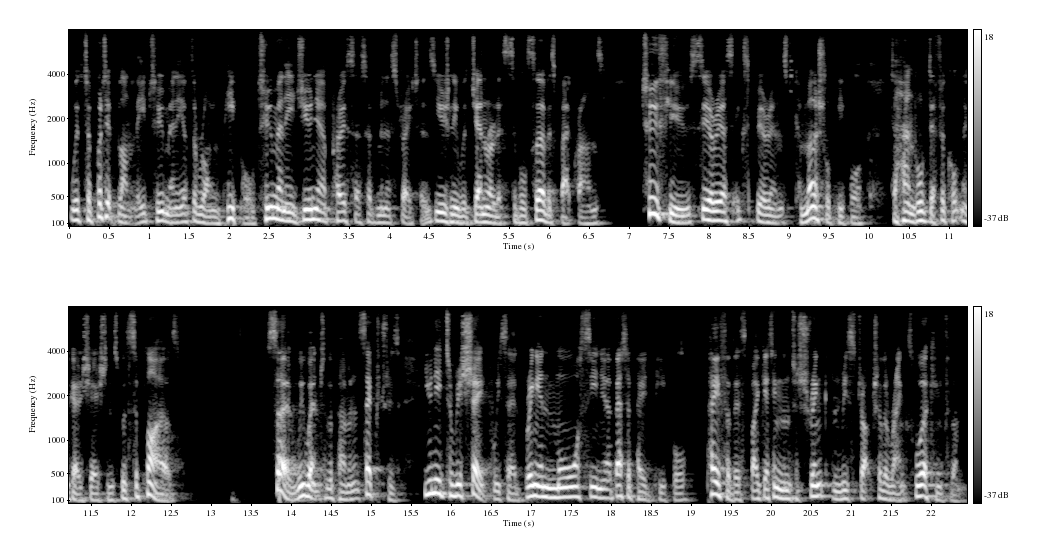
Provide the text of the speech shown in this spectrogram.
with, to put it bluntly, too many of the wrong people, too many junior process administrators, usually with generalist civil service backgrounds, too few serious, experienced commercial people to handle difficult negotiations with suppliers. So we went to the permanent secretaries. You need to reshape, we said, bring in more senior, better paid people, pay for this by getting them to shrink and restructure the ranks working for them.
